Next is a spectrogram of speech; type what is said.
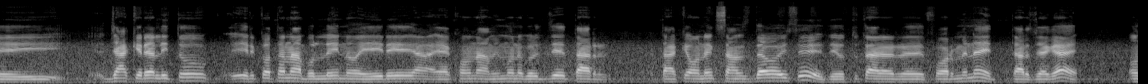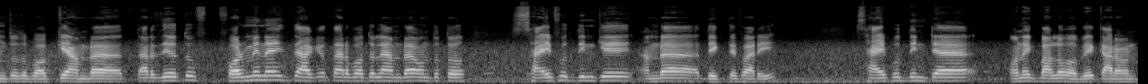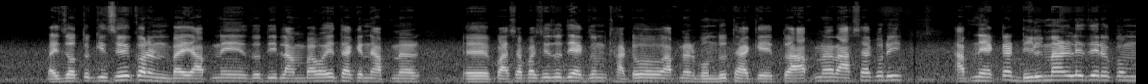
এই জাকের আলী তো এর কথা না বললেই নয়, এর এখন আমি মনে করি যে তার, তাকে অনেক চান্স দেওয়া হয়েছে, যেহেতু তার ফর্মে নেয় তার জায়গায়। অন্তত পক্ষে আমরা, তার যেহেতু ফর্মে নাই, তাকে তার বদলে আমরা অন্তত সাইফুদ্দিনকে আমরা দেখতে পারি। সাইফুদ্দিনটা অনেক ভালো হবে, কারণ ভাই যত কিছুই করেন, ভাই আপনি যদি লম্বা হয়ে থাকেন, আপনার পাশাপাশি যদি একজন খাটো আপনার বন্ধু থাকে, তো আপনার আশা করি আপনি একটা ডিল মারলে যেরকম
